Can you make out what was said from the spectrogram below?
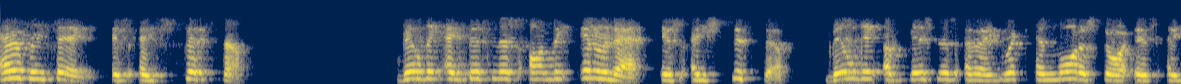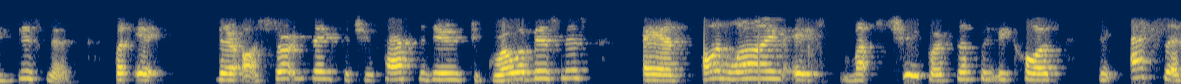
everything is a system. Building a business on the internet is a system. Building a business at a brick and mortar store is a business. But it there are certain things that you have to do to grow a business and online it's much cheaper simply because the access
